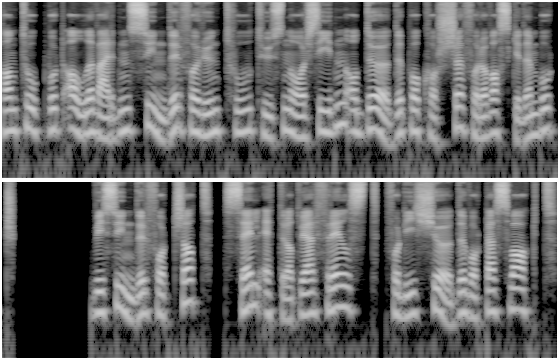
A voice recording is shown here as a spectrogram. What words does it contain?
han tok bort alle verdens synder for rundt 2000 år siden og døde på korset for å vaske dem bort. Vi synder fortsatt, selv etter at vi er frelst, fordi kjødet vårt er svakt.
